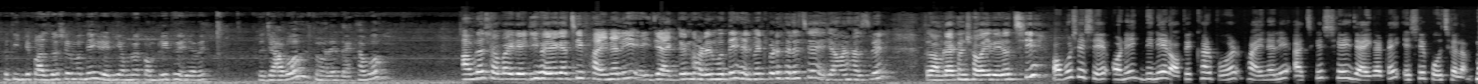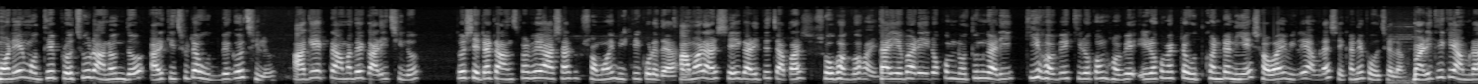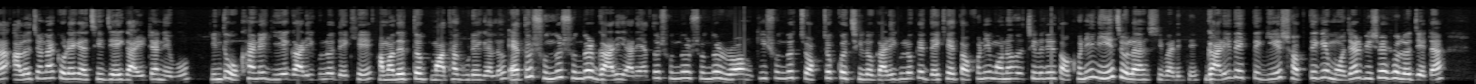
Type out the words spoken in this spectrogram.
তো তিনটে পাঁচ দশের মধ্যেই রেডি আমরা কমপ্লিট হয়ে যাবে। তো যাব, তোমাদের দেখাবো। আমরা সবাই রেডি হয়ে গেছি ফাইনালি এই যে একজন ঘরের মধ্যেই হেলমেট পরে ফেলেছে, এই যে আমার হাজবেন্ড তো আমরা এখন সবাই বেরোচ্ছি। অবশেষে অনেক দিনের অপেক্ষার পর ফাইনালি আজকে সেই জায়গাটায় এসে পৌঁছালাম। মনের মধ্যে প্রচুর আনন্দ, আর কিছুটা উদ্বেগও ছিল। আগে একটা আমাদের গাড়ি ছিল, তো সেটা ট্রান্সফার হয়ে আসার সময় বিক্রি করে দেয়। আমার আর সেই গাড়িতে চাপার সৌভাগ্য হয় তাই এবার এরকম নতুন গাড়ি, কি হবে, কীরকম হবে, এরকম একটা উৎকণ্ঠা নিয়ে সবাই মিলে আমরা সেখানে পৌঁছালাম। বাড়ি থেকে আমরা আলোচনা করে গেছি যে গাড়িটা নেব। কিন্তু ওখানে গিয়ে গাড়িগুলো দেখে আমাদের তো মাথা ঘুরে গেল। এত সুন্দর সুন্দর গাড়ি আর এত সুন্দর সুন্দর রং, কি সুন্দর চকচক করছিল গাড়িগুলোকে দেখে তখনই মনে হচ্ছিল যে তখনই নিয়ে চলে আসি বাড়িতে। গাড়ি দেখতে গিয়ে সব থেকে মজার বিষয় হলো যেটা,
